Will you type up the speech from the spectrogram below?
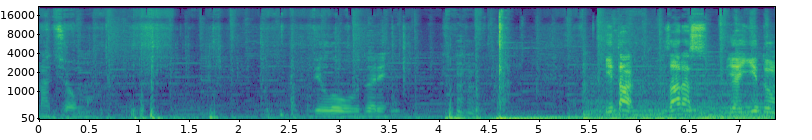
На цьому. Вілоударі. І так, зараз я їду.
